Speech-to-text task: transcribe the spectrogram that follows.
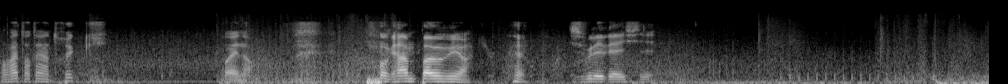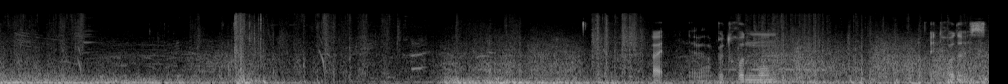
On va tenter un truc. Ouais, non. On grimpe pas au mur. Je voulais vérifier. Ouais, il y avait un peu trop de monde. Et trop de risques.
